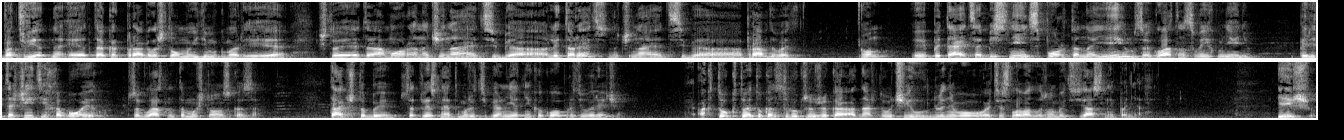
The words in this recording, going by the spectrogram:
В ответ на это, как правило, что мы видим в Гмаре, что это Амора начинает себя литорец, начинает себя оправдывать. Он Э, пытается объяснить спор Танаим согласно своих мнениям. Перетащить их обоих согласно тому, что он сказал. Так, чтобы, соответственно, этому уже теперь нет никакого противоречия. А кто, кто эту конструкцию уже однажды учил, для него эти слова должны быть ясны и понятны. И еще.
